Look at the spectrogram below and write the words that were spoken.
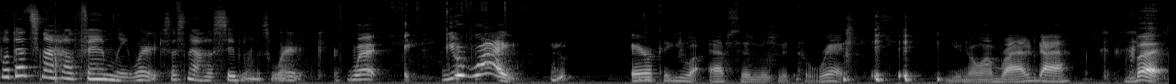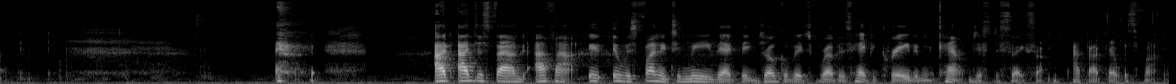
Well, that's not how family works. That's not how siblings work. What? You're right. You, Erica, you are absolutely correct. know I'm ride or die, but I I just found I found it, it was funny to me that the Jokic brothers had to create an account just to say something. I thought that was funny.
